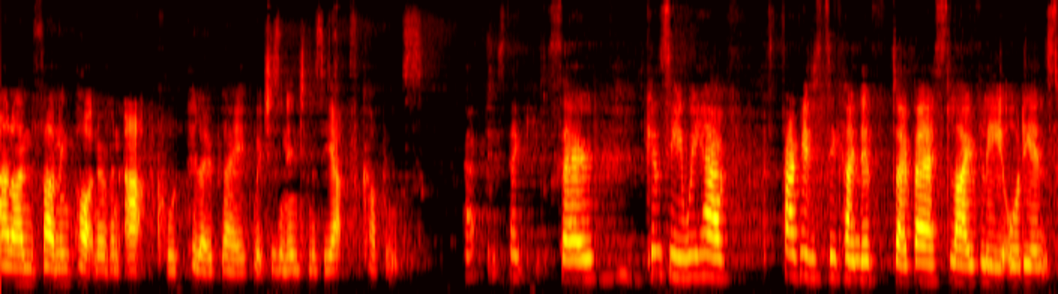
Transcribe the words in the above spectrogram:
And I'm the founding partner of an app called Pillow Play, which is an intimacy app for couples. Fabulous, thank you. So you can see we have a fabulously kind of diverse, lively audience.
